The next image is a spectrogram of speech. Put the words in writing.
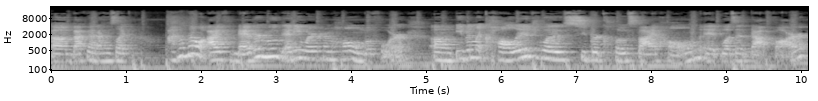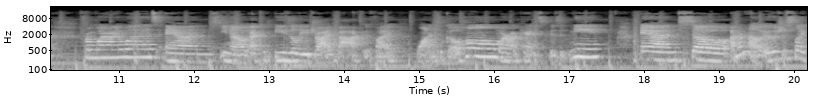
um, back then, I was like, I don't know, I've never moved anywhere from home before. Um, even like college was super close by home. It wasn't that far from where I was and you know, I could easily drive back if I wanted to go home or my parents visit me. And so, I don't know, it was just like,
